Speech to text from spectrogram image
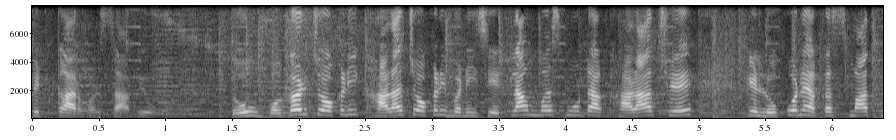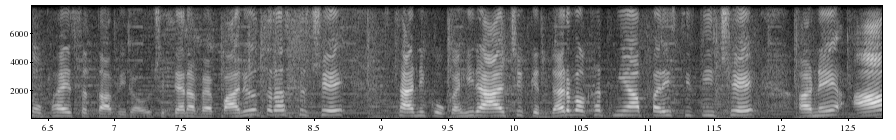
ફિટકાર વરસાવ્યો. તો વગર ચોકડી, ખાડા ચોકડી બની છે એટલા બસ મોટા ખાડા છે કે લોકોને અકસ્માતનો ભય સતાવી રહ્યો છે. તેના વેપારીઓ ત્રસ્ત છે. સ્થાનિકો કહી રહ્યા છે કે દર વખતની આ પરિસ્થિતિ છે અને આ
